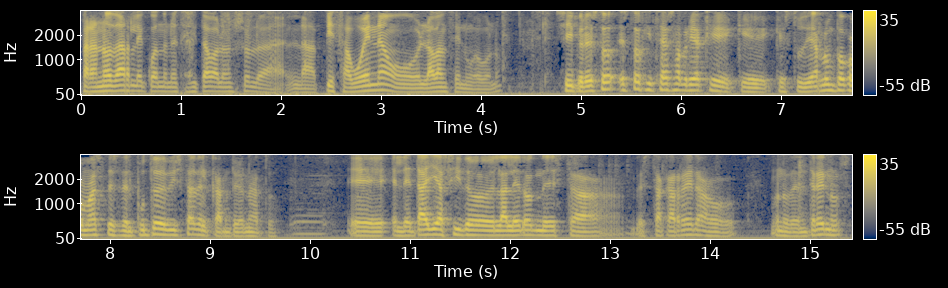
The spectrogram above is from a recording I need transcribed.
para no darle cuando necesitaba Alonso la, pieza buena o el avance nuevo, ¿no? Sí, pero esto, esto quizás habría que, estudiarlo un poco más desde el punto de vista del campeonato. Eh, el detalle ha sido el alerón de esta, de esta carrera, o bueno, de entrenos,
